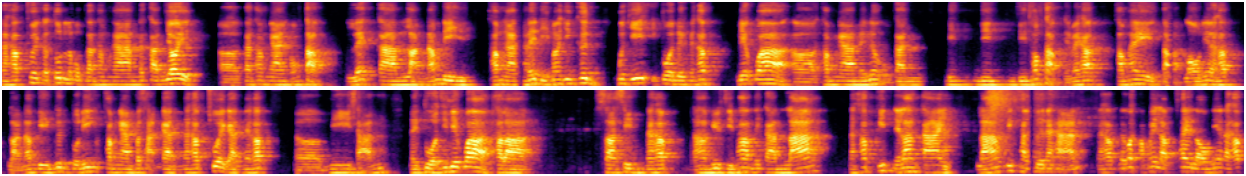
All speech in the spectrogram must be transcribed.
นะครับช่วยกระตุ้นระบบการทำงานและการย่อยการทำงานของตับและการหลั่งน้ำดีทำงานได้ดีมากยิ่งขึ้น เมื่อกี้อีกตัวหนึ่งนะครับ เรียกว่าเอ่อทำงานในเรื่องของการ ดีดีดีท็อกตับเห็นไหมครับทำให้ตับเราเนี่ยครับหลั่งน้ำดีขึ้นตัวนี้ทำงานประสานกันนะครับ ช่วยกันนะครับมีสารในตัวที่เรียกว่าทาราซาซินนะครับมีประสิทธิภาพในการล้างนะครับพิษในร่างกาย ล้างพิษทางเดินอาหารนะครับ แล้วก็ทำให้ลำไส้เราเนี่ยนะครับ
